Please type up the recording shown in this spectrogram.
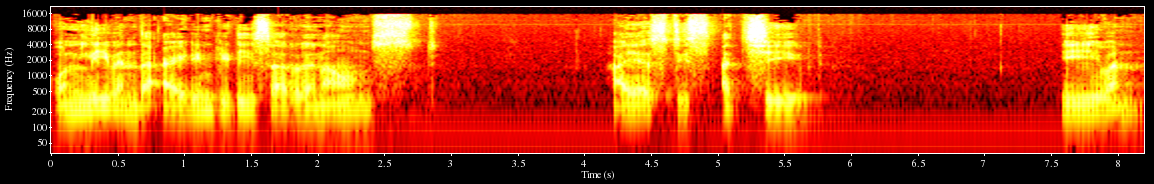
only when the identities are renounced, highest is achieved. Even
